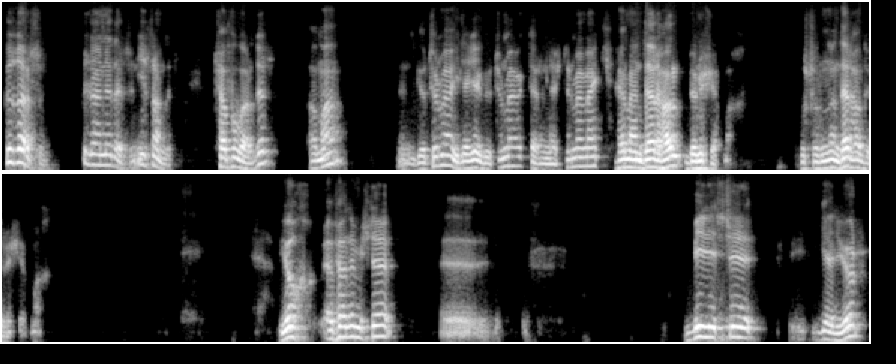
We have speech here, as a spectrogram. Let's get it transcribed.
Kızarsın. Bilen ne dersin? İnsandır. Çapı vardır ama götürme, ileriye götürmemek, derinleştirmemek, hemen derhal dönüş yapmak. Kusurundan derhal dönüş yapmak. Yok efendim işte birisi geliyor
